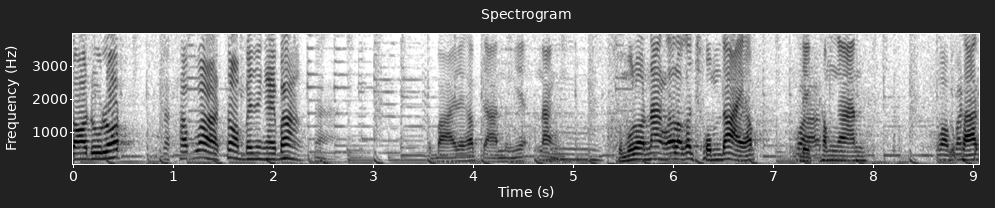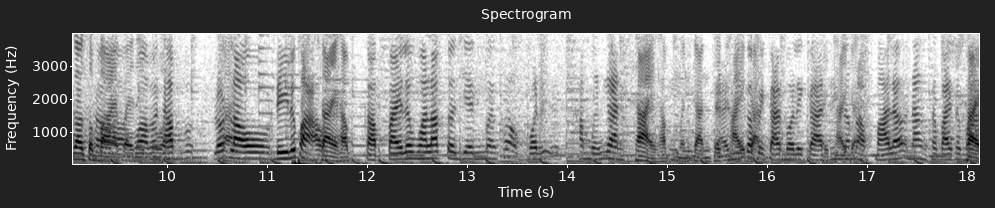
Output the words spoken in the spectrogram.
รอดูรถนะครับว่าซ่อมเป็นยังไงบ้างอ่าสบายเลยครับจานหนึ่งเนี้ยนั่ง อืม สมมุติเรานั่งแล้วเราก็ชมได้ครับ ว่า เด็กทำงาน ว่าลูกค้าก็สบายไปว่ามันในตัวทำรถเราดีหรือเปล่าใช่ครับ กลับไปแล้วมารับตอนเย็นมันก็บริ ทำเหมือนกันใช่ครับเหมือนกันคแต่อันล้ายนี้ๆก็กันเป็นการบริการที่คล้ายๆกันสำหรับมาแล้วนั่งสบายสใช่บาย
